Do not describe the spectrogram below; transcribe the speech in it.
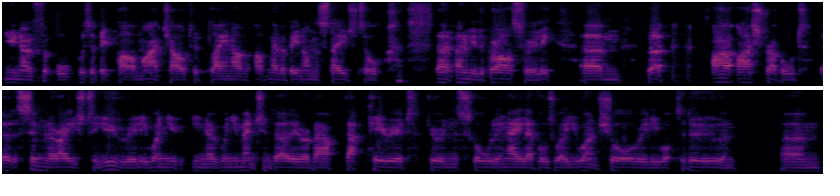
you know, football was a big part of my childhood playing. I've, I've never been on the stage at all, only the grass really. Um, but I, I struggled at a similar age to you, really. When you, you know, when you mentioned earlier about that period during the schooling A levels where you weren't sure really what to do, and um,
